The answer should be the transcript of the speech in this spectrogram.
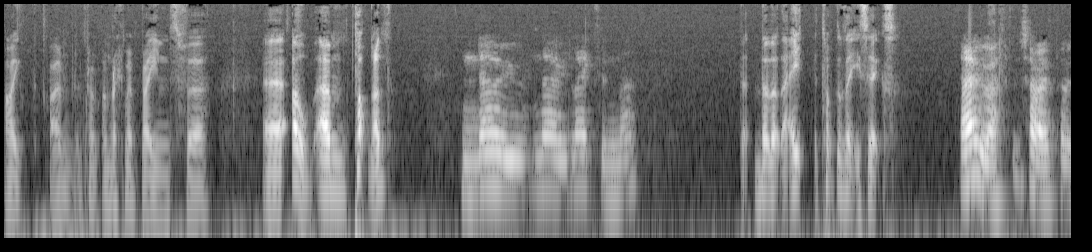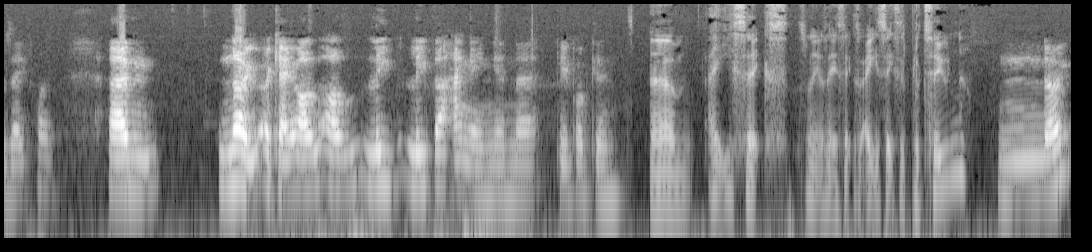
I I'm I'm racking my brains for Uh, oh, um, Top Gun. No, no, later than that. The, the, the eight, Top Gun's 86. Oh, uh, sorry, I thought it was eight five. Um, no, okay, I'll I'll leave leave that hanging, and uh, people can. Um, 86. Something was 86. 86 is Platoon. No,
